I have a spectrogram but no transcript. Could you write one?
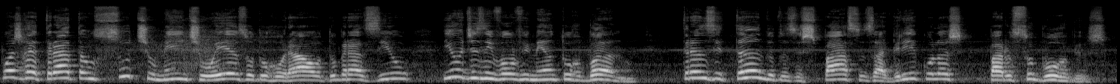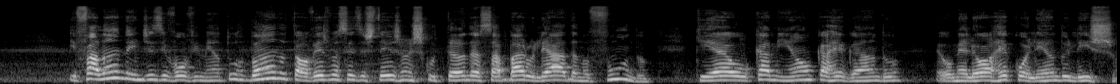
pois retratam sutilmente o êxodo rural do Brasil e o desenvolvimento urbano, transitando dos espaços agrícolas para os subúrbios. E falando em desenvolvimento urbano, talvez vocês estejam escutando essa barulhada no fundo, que é o caminhão carregando, ou melhor, recolhendo lixo.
